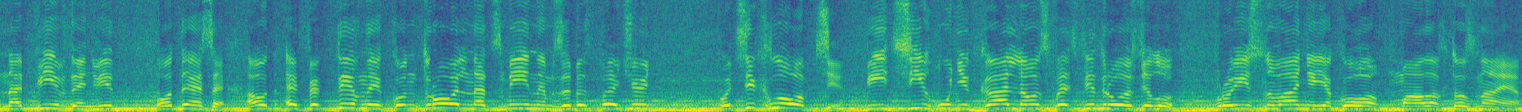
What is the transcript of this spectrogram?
на південь від Одеси. А от ефективний контроль над Зміїним забезпечують. Оці хлопці, бійці унікального спецпідрозділу, про існування якого мало хто знає.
